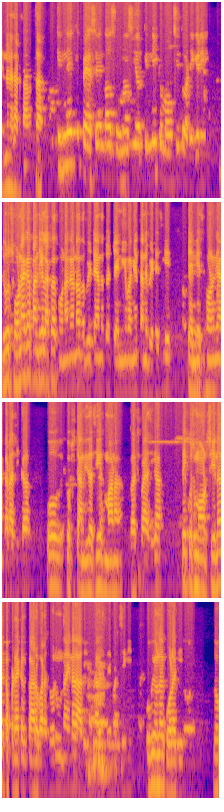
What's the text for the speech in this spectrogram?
ਜਿਨ੍ਹਾਂ ਨੇ ਸਾਡਾ ਸਾਥ ਦਿੱਤਾ। ਕਿੰਨੇ ਕੁ ਪੈਸੇ ਦਾ ਸੋਨਾ ਸੀ ਔਰ ਕਿੰਨੀ ਕਮਾਈ ਸੀ ਤੁਹਾਡੀ ਜਿਹੜੀ? ਜੋ ਸੋਨਾ ਹੈਗਾ 5 ਲੱਖ ਦਾ ਸੋਨਾ ਹੈਗਾ। ਉਹਨਾਂ ਦਾ ਬੇਟਿਆਂ ਦਾ ਚੈਨੀਆਂ ਵਾਂਗੇ ਤਿੰਨ ਬੇਟੇ ਸੀਗੇ। ਚੈਨੀ ਸੋਨੇ ਦੀਆਂ ਕੜਾ ਸੀਗਾ ਉਹ ਕੁਛ ਚਾਂਦੀ ਦਾ ਸੀਗਾ ਸਮਾਨ ਬਚ ਪਾਇਆ ਸੀਗਾ। ਤੇ ਕੁਝ ਅਮਾਉਂਟ ਸੀ ਇਹਨਾਂ ਦਾ ਕੱਪੜਾ ਇੱਕ ਕਾਰੋਬਾਰ ਸ਼ੋਰੂਮ ਦਾ ਇਹਨਾਂ ਦਾ ਆਦੀ ਕਾਗਜ਼ ਦੇ ਬਣ ਸੀਗੀ ਉਹ ਵੀ ਉਹਨਾਂ ਕੋਲ ਹੈ ਜੀ 2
